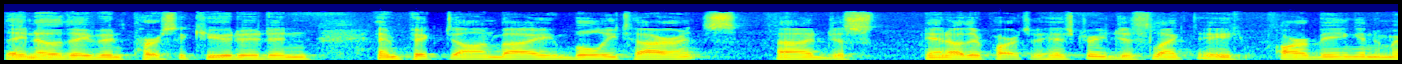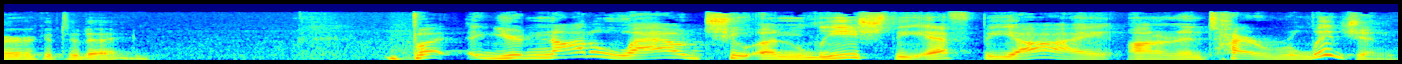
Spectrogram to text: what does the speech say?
They know they've been persecuted and, and picked on by bully tyrants uh, just in other parts of history, just like they are being in America today. But you're not allowed to unleash the FBI on an entire religion,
